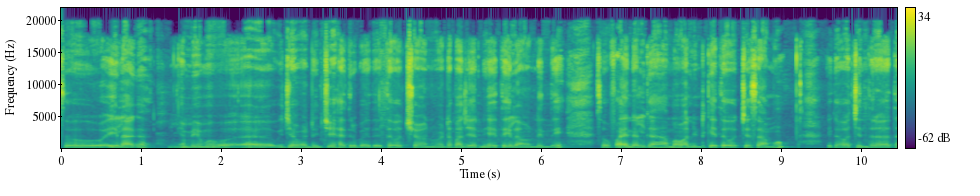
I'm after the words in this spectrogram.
సో ఇలాగా మేము విజయవాడ నుంచి హైదరాబాద్ అయితే వచ్చామన్నమాట. మా జర్నీ అయితే ఇలా ఉండింది. సో ఫైనల్గా అమ్మ వాళ్ళ ఇంటికి అయితే వచ్చేసాము. ఇక వచ్చిన తర్వాత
